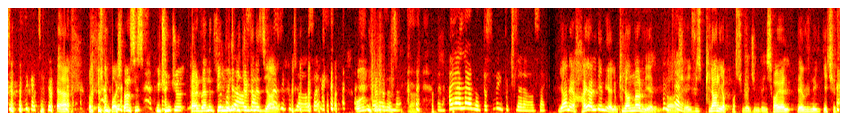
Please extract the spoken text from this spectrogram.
Sürprizi kaçar. o yüzden baştan siz üçüncü perdenin filmini İpucu bitirdiniz alsak, yani. Biraz ipucu alsak. Onu bitirdiniz. Yani. Hayaller noktasında ipuçları alsak. Yani hayal demeyelim, planlar diyelim. Daha Evet. şey biz plan yapma sürecindeyiz. Hayal devrini geçirdik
